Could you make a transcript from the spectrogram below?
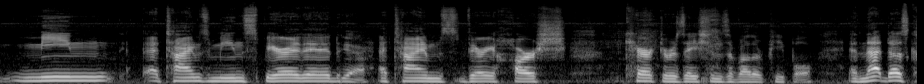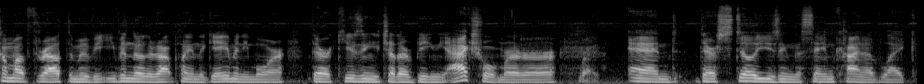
mean at times mean spirited Yeah. at times very harsh characterizations of other people. And that does come up throughout the movie, even though they're not playing the game anymore. They're accusing each other of being the actual murderer, Right. and they're still using the same kind of like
